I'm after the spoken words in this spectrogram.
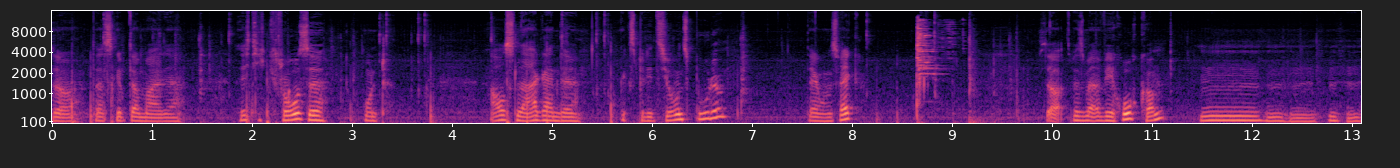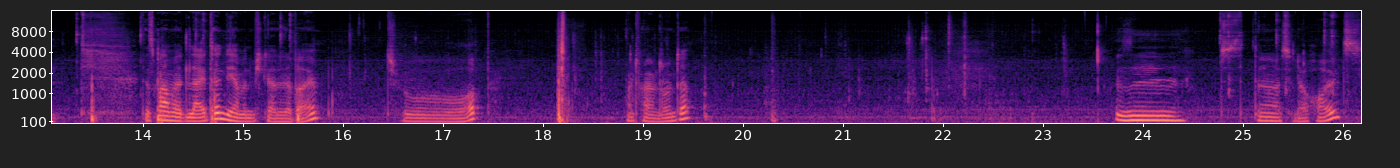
So, das gibt doch mal eine richtig große und auslagernde Expeditionsbude. Der ist weg. So, jetzt müssen wir irgendwie hochkommen. Das machen wir mit Leitern, die haben wir nämlich gerade dabei. Und fallen runter. Da ist wieder Holz.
